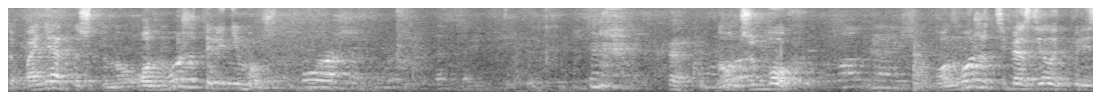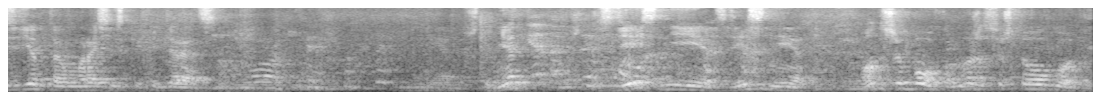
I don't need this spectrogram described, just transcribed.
Да понятно, что, но Он может или не может? Может. Но он же Бог. Он может тебя сделать президентом Российской Федерации? Что нет? Здесь нет, здесь нет. Он же Бог, он может все что угодно.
